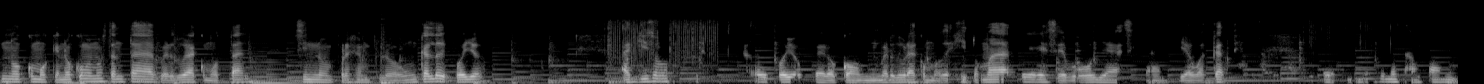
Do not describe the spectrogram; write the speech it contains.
no, como que no comemos tanta verdura como tal sino por ejemplo un caldo de pollo. Aquí somos de pollo, pero con verdura como de jitomate, cebolla, y aguacate. Eh, no somos tan fan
